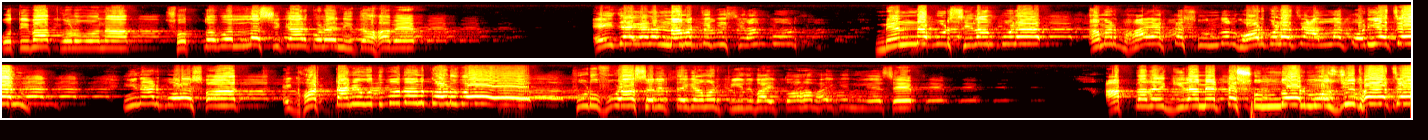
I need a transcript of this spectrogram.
প্রতিবাদ করব না, সত্য বললে স্বীকার করে নিতে হবে। এই জায়গাটার নাম হচ্ছে কি? শ্রীরামপুর। মেন্নাপুর শ্রীরামপুরে আমার ভাই একটা সুন্দর ঘর করেছে, আল্লাহ করিয়েছেন। ইনার বড় শখ, এই ঘরটা আমি উদ্বোধন করব। ফুরুফুরা শরীর থেকে আমার পীর ভাই তহা ভাইকে নিয়ে এসে আপনাদের গ্রামে একটা সুন্দর মসজিদ হয়েছে।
